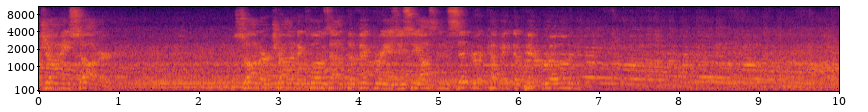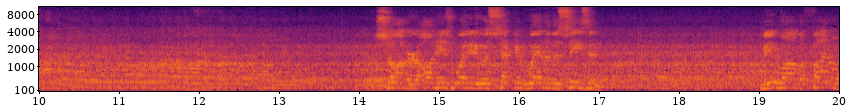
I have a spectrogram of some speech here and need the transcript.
Johnny Sauter. Sauter trying to close out the victory as you see Austin Cindric coming to pit road. Sauter on his way to his second win of the season. Meanwhile, the final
